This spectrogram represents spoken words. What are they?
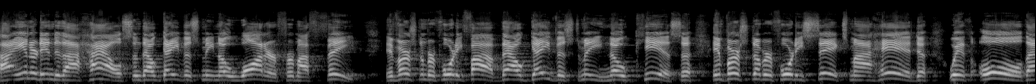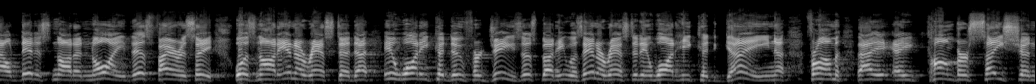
I entered into thy house, and thou gavest me no water for my feet. In verse number 45, thou gavest me no kiss. Uh, in verse number 46, my head with oil thou didst not anoint. This Pharisee was not interested uh, in what he could do for Jesus, but he was interested in what he could gain from a, a conversation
